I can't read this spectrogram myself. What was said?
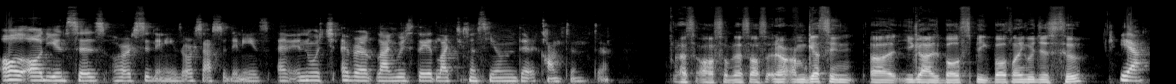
all audiences or Sudanese or South Sudanese, and in whichever language they'd like to consume their content. That's awesome. That's awesome. Now, I'm guessing uh, you guys both speak both languages too. Yeah,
